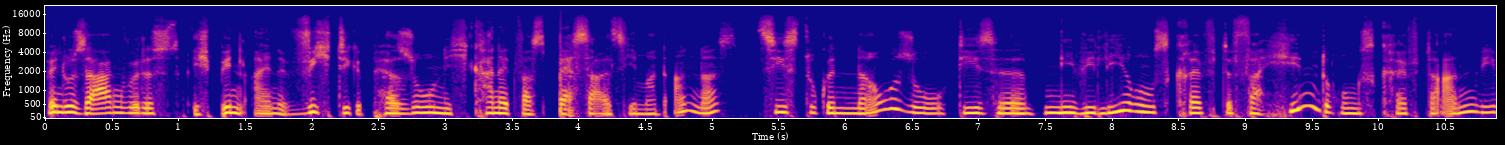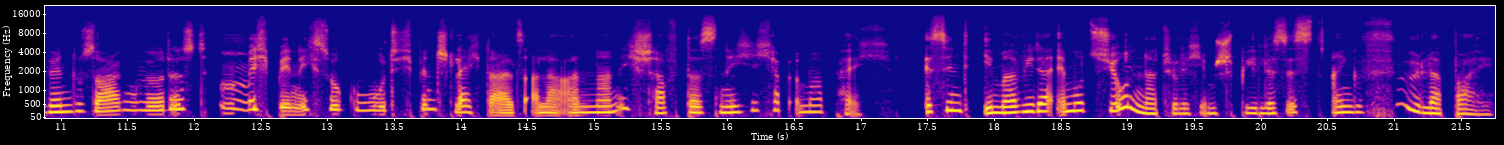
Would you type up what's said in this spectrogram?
Wenn du sagen würdest, ich bin eine wichtige Person, ich kann etwas besser als jemand anders, ziehst du genauso diese Nivellierungskräfte, Verhinderungskräfte an, wie wenn du sagen würdest, hm, ich bin nicht so gut, ich bin schlechter als alle anderen, ich schaff das nicht, ich habe immer Pech. Es sind immer wieder Emotionen natürlich im Spiel, es ist ein Gefühl dabei,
